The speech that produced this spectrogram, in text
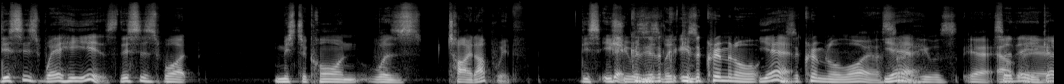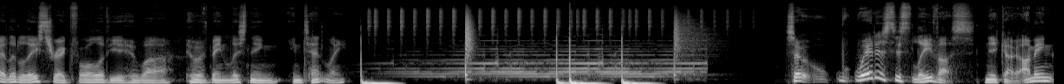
This is where he is. This is what Mr. Corn was tied up with. This issue because in he's a he's a criminal. Yeah. he's a criminal lawyer. Yeah. so he was. Yeah. So out there you go, little Easter egg for all of you who are who have been listening intently. So where does this leave us, Nico? I mean,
